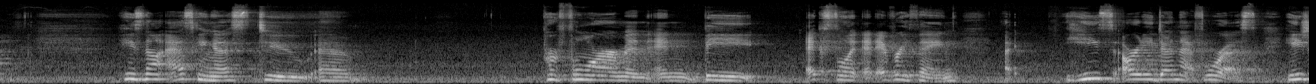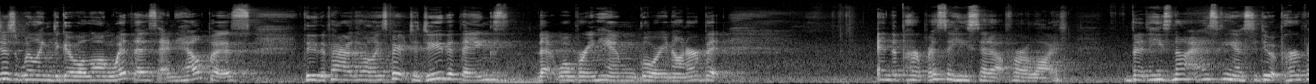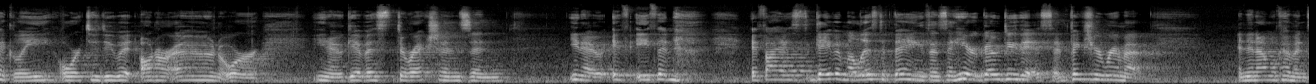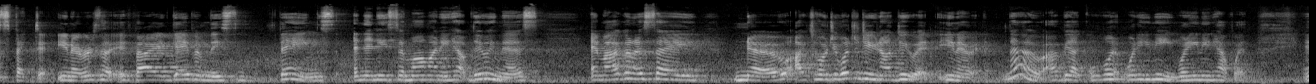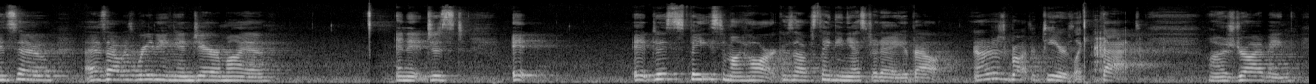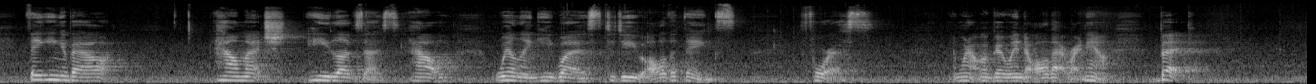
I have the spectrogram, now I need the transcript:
He's not asking us to um, perform and, and be excellent at everything. He's already done that for us. He's just willing to go along with us and help us through the power of the Holy Spirit to do the things that will bring Him glory and honor, but and the purpose that He set out for our life. But He's not asking us to do it perfectly or to do it on our own or, you know, give us directions. And, you know, if Ethan, if I gave him a list of things and said, here, go do this and fix your room up, and then I'm gonna come inspect it. You know, so if I gave him these things and then he said, Mom, I need help doing this, am I gonna say, No, I told you what to do, now do it? You know, no. I'd be like, Well, what, what do you need? What do you need help with? And so as I was reading in Jeremiah, and it just it it just speaks to my heart because I was thinking yesterday about, and I just brought to tears like that when I was driving, thinking about how much He loves us, how willing He was to do all the things for us. And we're not going to go into all that right now. But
